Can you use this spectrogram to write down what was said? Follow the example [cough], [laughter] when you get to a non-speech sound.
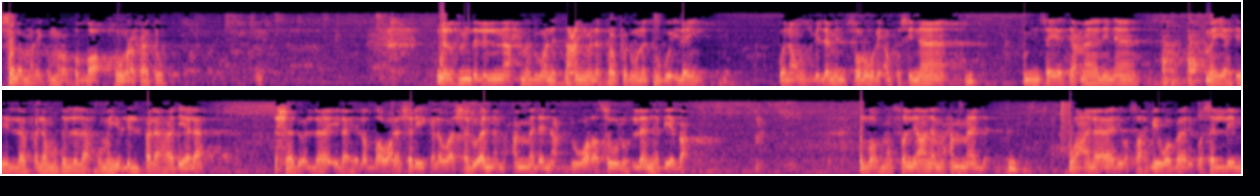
السلام عليكم ورحمة الله وبركاته إن الحمد لله نحمد ونستعين ونستغفر ونتوب إليه ونعوذ بالله من سرور أنفسنا ومن سيئة أعمالنا من يهده الله فلا مضل له ومن يضلل فلا هادي له أشهد أن لا إله إلا الله ولا شريك له وأشهد أن محمدا عبده ورسوله لا نبي بعد اللهم صل على محمد وعلى آله وصحبه وبارك وسلم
